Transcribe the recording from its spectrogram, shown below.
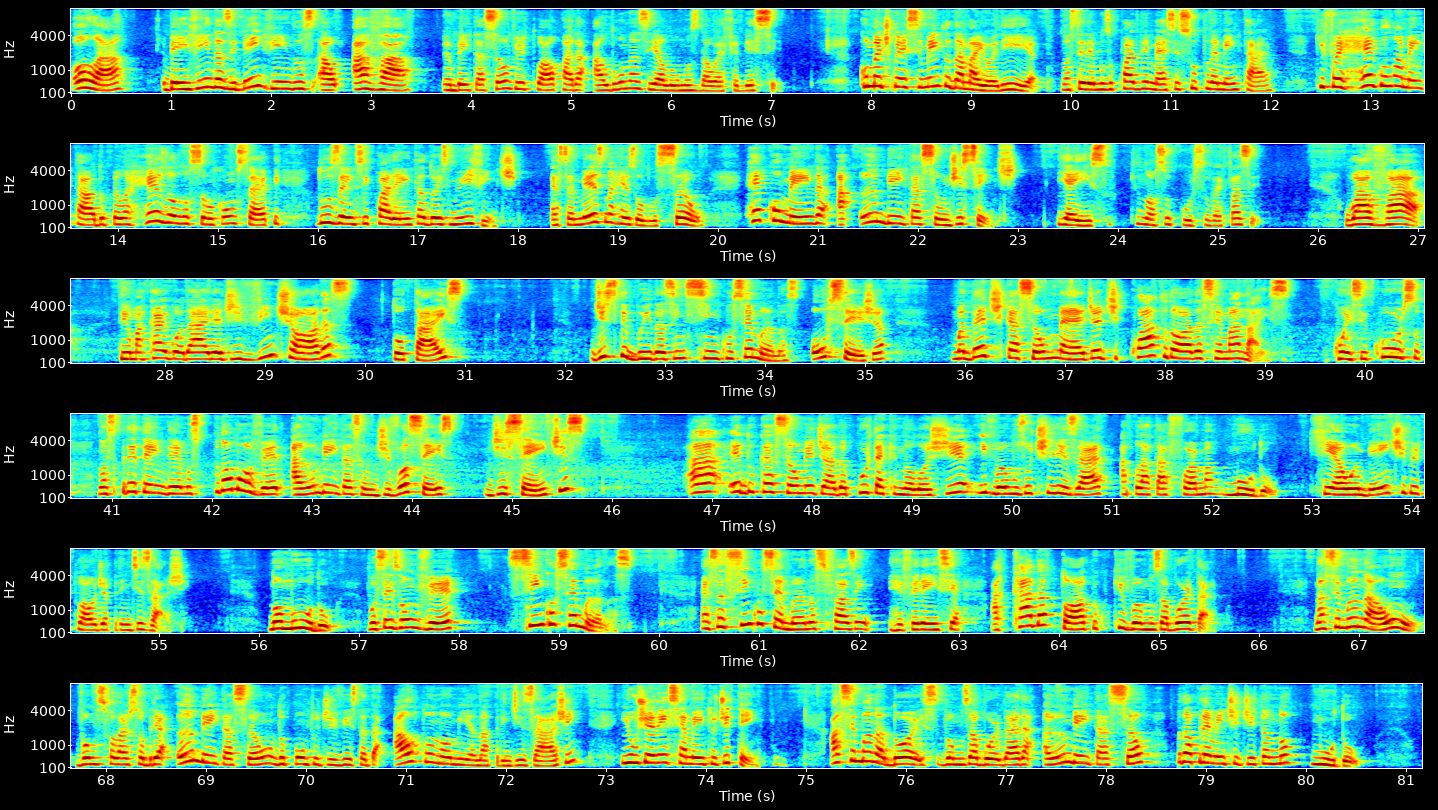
Olá, bem-vindas e bem-vindos ao AVA, Ambientação Virtual para Alunas e Alunos da UFBC. Como é de conhecimento da maioria, nós teremos o quadrimestre suplementar, que foi regulamentado pela Resolução CONCEP 240-2020. Essa mesma resolução recomenda a ambientação discente, e é isso que o nosso curso vai fazer. O AVA tem uma carga horária de 20 horas totais, distribuídas em 5 semanas, ou seja, uma dedicação média de 4 horas semanais. Com esse curso, nós pretendemos promover a ambientação de vocês, discentes, a educação mediada por tecnologia e vamos utilizar a plataforma Moodle, que é o ambiente virtual de aprendizagem. No Moodle, vocês vão ver cinco semanas. Essas cinco semanas fazem referência a cada tópico que vamos abordar. Na semana 1, vamos falar sobre a ambientação do ponto de vista da autonomia na aprendizagem e o gerenciamento de tempo. A semana 2, vamos abordar a ambientação propriamente dita no Moodle,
